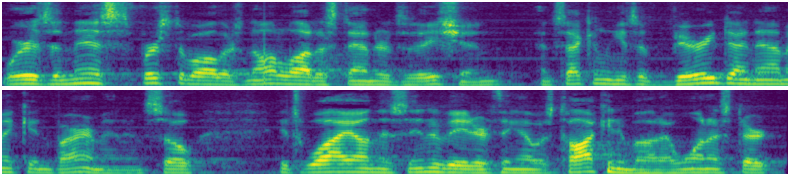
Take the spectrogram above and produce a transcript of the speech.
Whereas in this, first of all, there's not a lot of standardization, and secondly, it's a very dynamic environment. And so it's why on this innovator thing I was talking about, I want to start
